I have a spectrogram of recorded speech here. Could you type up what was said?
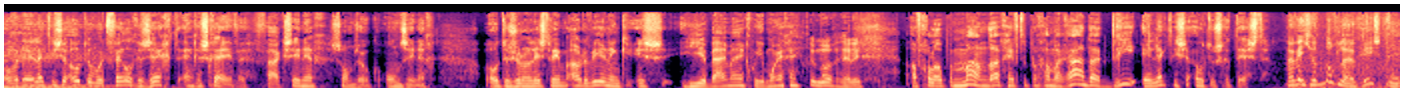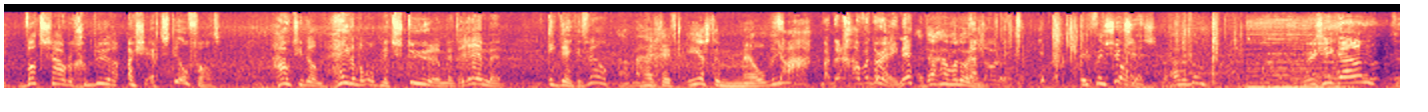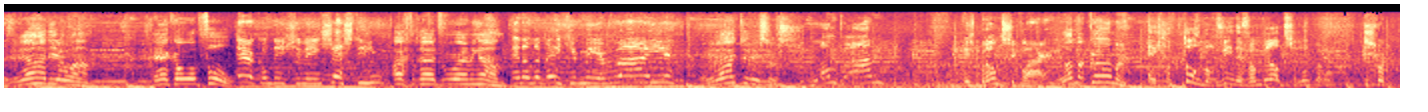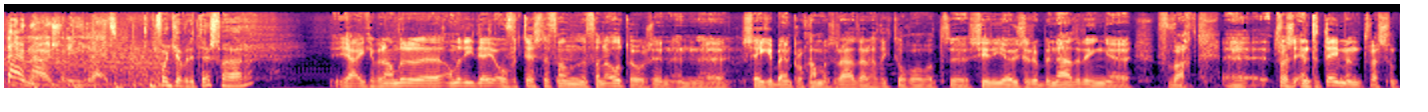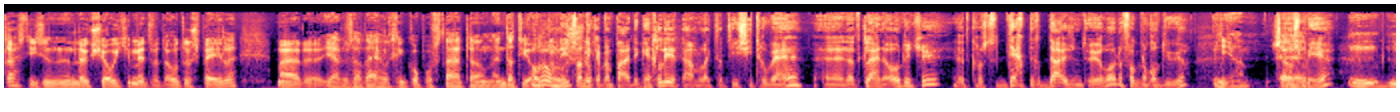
Over de elektrische auto wordt veel gezegd en geschreven. Vaak zinnig, soms ook onzinnig. Autojournalist Wim Oudeweernink is hier bij mij. Goedemorgen. Goedemorgen, Erik. Afgelopen maandag heeft het programma Radar drie elektrische auto's getest. Maar weet je wat nog leuker is? Wat zou er gebeuren als je echt stilvalt? Houdt hij dan helemaal op met sturen, met remmen? Ik denk het wel. maar hij geeft eerst een melding. Ja, maar daar gaan we doorheen, hè? daar gaan we doorheen. Gaan we doorheen. Ik vind het Succes. spannend. We gaan het doen. Muziek aan. Radio aan. Airco op vol. Airconditioning 16. Achteruitverwarming aan. En dan een beetje meer waaien. Ruitenwissers. Lampen aan. Is Brandsen klaar? Laat maar komen. En ik ga toch nog winnen van Brandsen, let maar op. Een soort tuinhuis waarin hij rijdt. Vond je over de test van Radar? Ja, ik heb een ander, eh, ander idee over testen van, van auto's. En, en eh, zeker bij een programma als Radar had ik toch wel wat eh, serieuzere benadering verwacht. Het was entertainment, het was fantastisch. Een, een leuk showtje met wat auto's spelen. Maar ja, er zat eigenlijk geen kop of staart aan. En dat die Waarom auto's niet? Want ik heb een paar dingen geleerd. Namelijk dat die Citroën, dat kleine autootje... dat kostte 30.000 euro. Dat vond ik nogal duur. Ja. Zelfs meer?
